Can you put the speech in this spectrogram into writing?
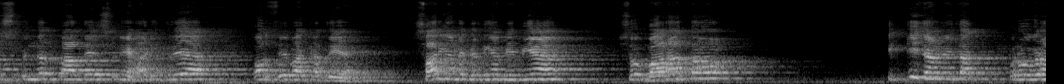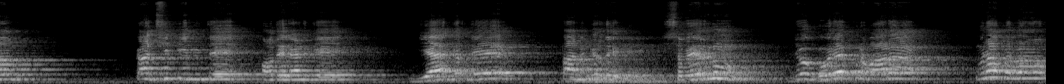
ਜਸਵਿੰਦਰ ਪਾਲ ਦੇ ਸੁਨੇਹਾ ਡਿੱਗਦੇ ਆ ਔਰ ਸੇਵਾ ਕਰਦੇ ਆ। ਸਾਰੀਆਂ ਨਗਰ ਦੀਆਂ ਬੀਬੀਆਂ, ਸੋ 12 ਤੋਂ 21 ਜਨਵਰੀ ਤੱਕ ਪ੍ਰੋਗਰਾਮ ਕਾਂਛੀ ਟੀਵੀ ਤੇ ਆਉਂਦੇ ਰਹਿਣਗੇ। ਜੈ ਕਰਦੇ ਧੰਨ ਕਰਦੇ ਸਵੇਰ ਨੂੰ ਜੋ ਗੋਰੇ ਪਰਿਵਾਰ ਹੈ ਉਹਨਾਂ ਵੱਲੋਂ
